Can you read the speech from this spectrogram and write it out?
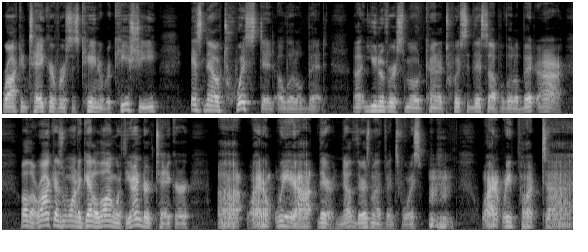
Rock and Taker versus Kane and Rikishi, is now twisted a little bit. Uh, Universe mode kind of twisted this up a little bit. Ah, well, The Rock doesn't want to get along with The Undertaker. Uh, why don't we, uh, there, now there's my Vince voice. why don't we put, uh,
